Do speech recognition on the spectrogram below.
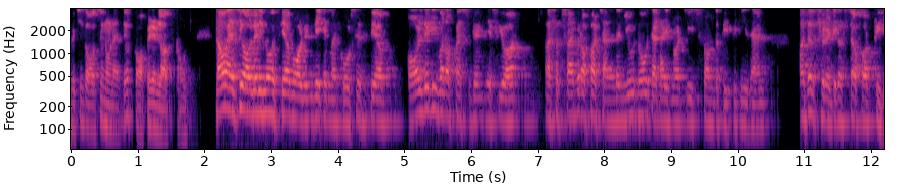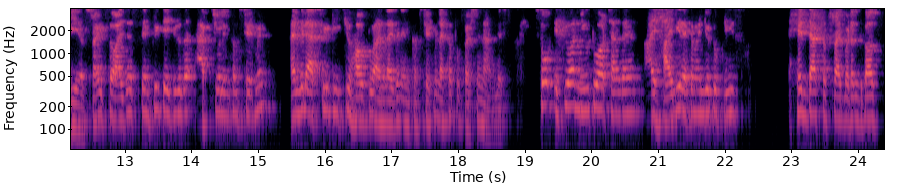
which is also known as your profit and loss account. Now, as you already know, if you have already taken my courses, if you are already one of my students, if you are a subscriber of our channel, then you know that I do not teach from the PPTs and other theoretical stuff or PDFs, right? So I'll just simply take you to the actual income statement and we'll actually teach you how to analyze an income statement like a professional analyst. So if you are new to our channel, I highly recommend you to please hit that subscribe button because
